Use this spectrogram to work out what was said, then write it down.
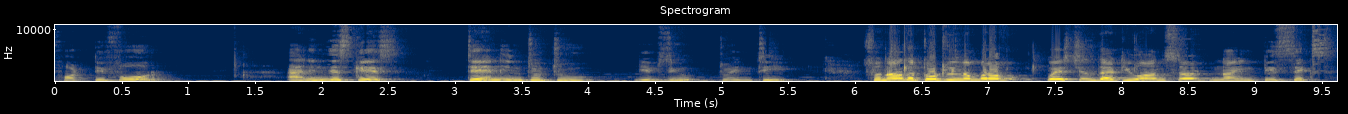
44 and in this case 10 into 2 gives you 20. So now the total number of questions that you answered 96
